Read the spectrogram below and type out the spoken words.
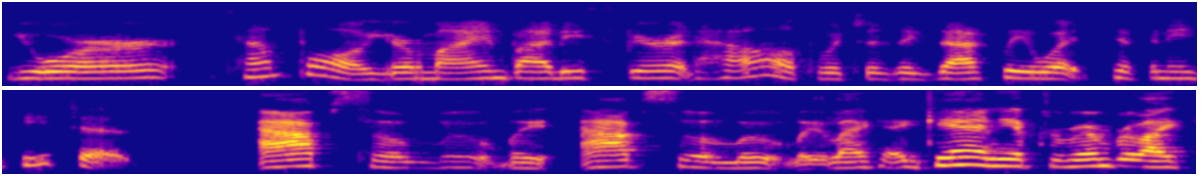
your temple, your mind, body, spirit health, which is exactly what Tiffany teaches. Absolutely. Absolutely. Like, again, you have to remember, like,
